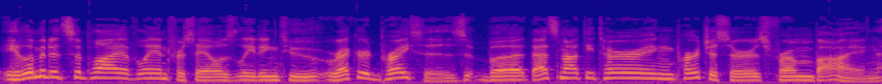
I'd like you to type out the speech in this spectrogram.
a limited supply of land for sale is leading to record prices, but that's not deterring purchasers from buying.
